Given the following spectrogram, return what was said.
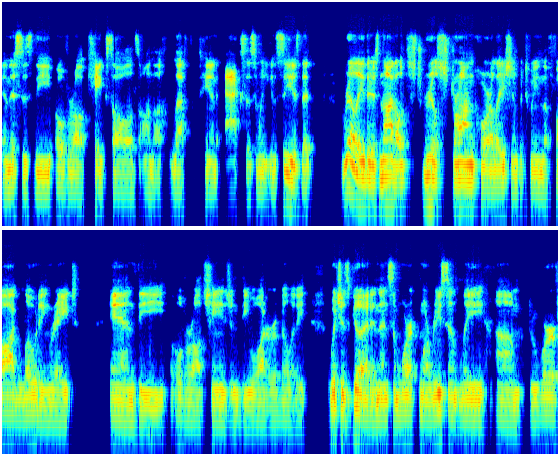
and this is the overall cake solids on the left-hand axis. And what you can see is that really there's not a real strong correlation between the fog loading rate and the overall change in dewaterability, which is good. And then some work more recently um, through WRF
